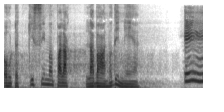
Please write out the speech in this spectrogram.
ඔහුට කිසිම පලක් ලබා නොදෙන්නේය. ඉං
